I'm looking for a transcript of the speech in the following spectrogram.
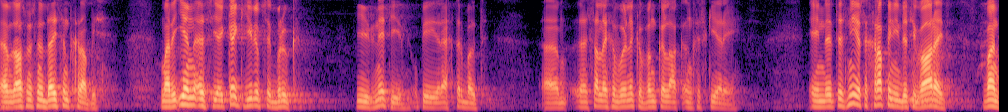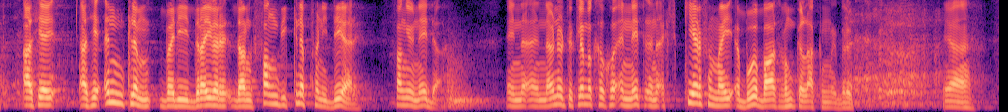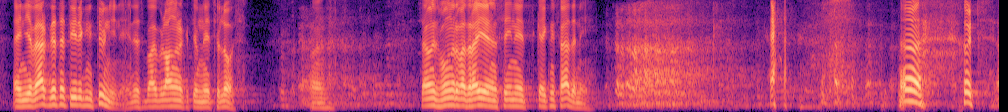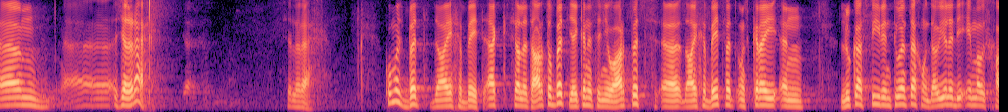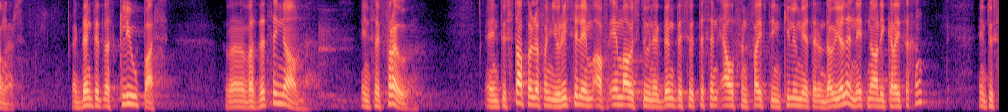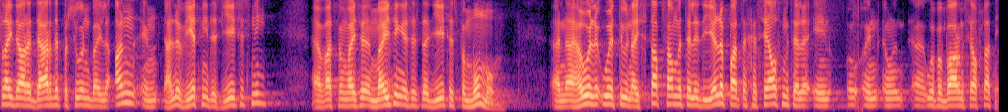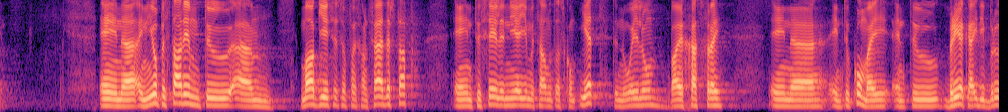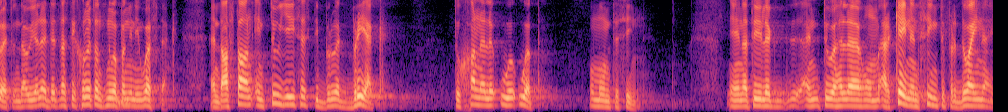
Ehm daar's mos nou 1000 grappies. Maar die een is jy kyk hier op sy broek. Hier, net hier op die regterbout. Ehm um, sal hy gewoonlik 'n winkellak ingeskeer hê. En dit is nie eers 'n grapie nie, dis die waarheid. Want as jy as jy inklim by die drywer, dan vang die knip van die deur vang jou net daar. En, en nou nou toe klim ek gou in net en ek skeer vir my 'n bobaas winkellak in my broek. Ja. En jy werk dit natuurlik nie toe nie, nee. Dit is baie belangrik dat jy hom net so los. Want Sou ons wonder wat ry jy en sê net kyk nie verder nie. uh, goed. Ehm um, uh, is jy reg? Ja. Is jy reg? Kom ons bid daai gebed. Ek sal dit hardop bid. Jy kan dit in jou hart bid. Uh daai gebed wat ons kry in Lukas 24. Onthou julle die Emmausgangers? Ek dink dit was Kleopas. Was dit sy naam? En sy vrou. En toe stap hulle van Jerusalem af Emmaus toe en ek dink dit is so tussen 11 en 15 km. Onthou julle net na die kruisiging? En toe sluit daar 'n derde persoon by hulle aan en hulle weet nie dis Jesus nie. En wat vir my so amazing is is dat Jesus vermom hom. En hy hou hulle oë toe en hy stap saam met hulle die hele pad te gesels met hulle en en, en uh, openbaar homself glad nie. En uh, en hier op 'n stadium toe ehm um, maak Jesus of hy gaan verder stap. En toe sê hulle nee, jy moet saam met ons kom eet, toe nooi hulle hom baie gasvry. En uh en toe kom hy en toe breek hy die brood. Onthou julle, dit was die groot ontknoping in die hoofstuk. En daar staan en toe Jesus die brood breek, toe gaan hulle oë oop om hom te sien. En natuurlik en toe hulle hom erken en sien, toe verdwyn hy.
